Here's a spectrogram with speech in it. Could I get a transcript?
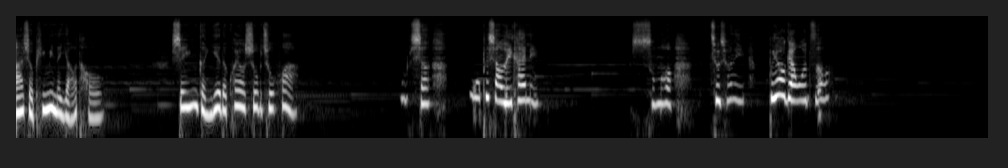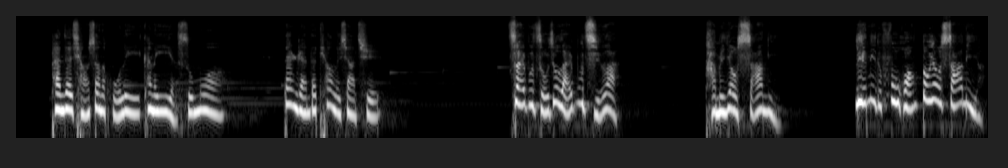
阿秀拼命的摇头。声音哽咽的快要说不出话。我不想，我不想离开你，苏沫，求求你不要赶我走。攀在墙上的狐狸看了一眼苏沫，淡然的跳了下去。再不走就来不及了，他们要杀你，连你的父皇都要杀你啊！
